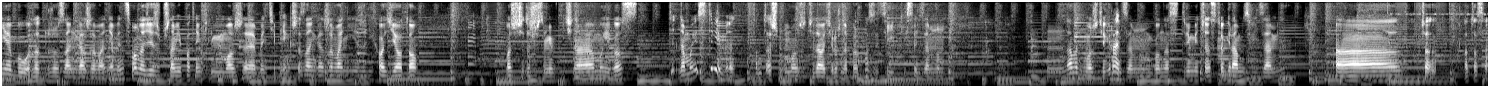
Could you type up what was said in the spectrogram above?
nie było za dużo zaangażowania, więc mam nadzieję, że przynajmniej po tym filmie może będzie większe zaangażowanie, jeżeli chodzi o to. Możecie też w sumie wbić na mojego na moje streamy. Tam też możecie dawać różne propozycje i pisać ze mną. Mm, Nawet możecie grać ze mną, bo na streamie często gram z widzami. A, a czasem,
